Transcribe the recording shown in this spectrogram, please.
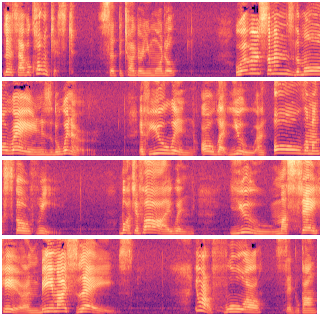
let's have a contest, said the tiger immortal. Whoever summons the more rain is the winner. If you win, I'll let you and all the monks go free. But if I win, you must stay here and be my slaves. You are a fool, said Wukong.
